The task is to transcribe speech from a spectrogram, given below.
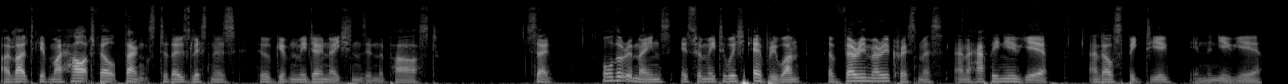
I'd like to give my heartfelt thanks to those listeners who have given me donations in the past. So, all that remains is for me to wish everyone a very Merry Christmas and a Happy New Year, and I'll speak to you in the New Year.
